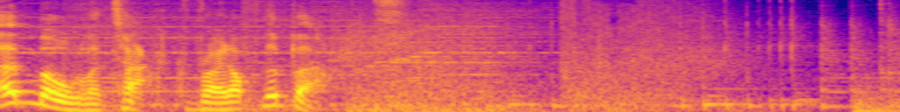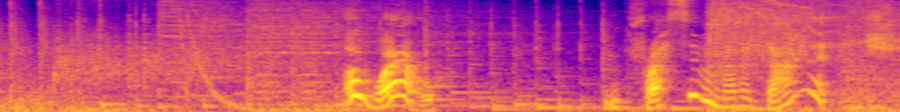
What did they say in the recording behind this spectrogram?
A mole attack right off the bat. Oh wow. Impressive amount of damage.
